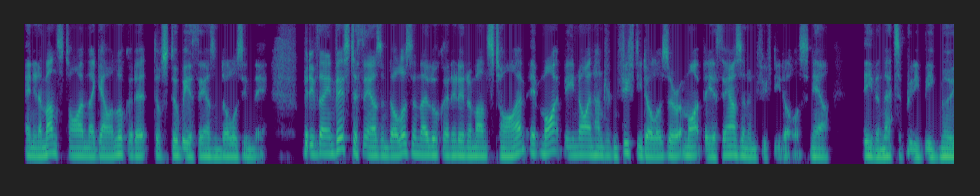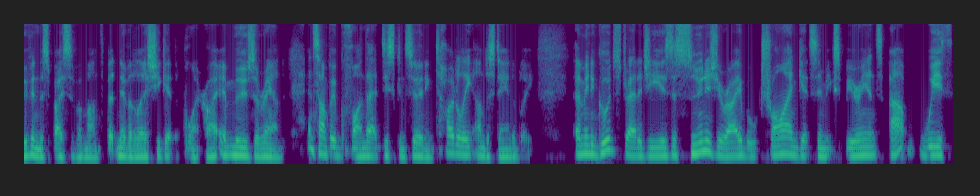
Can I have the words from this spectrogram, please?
and in a month's time they go and look at it, there'll still be $1,000 in there. But if they invest $1,000 and they look at it in a month's time, it might be $950 or it might be $1,050. Now, even that's a pretty big move in the space of a month, but nevertheless, you get the point, right? It moves around. And some people find that disconcerting, totally understandably. I mean, a good strategy is as soon as you're able, try and get some experience up with.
